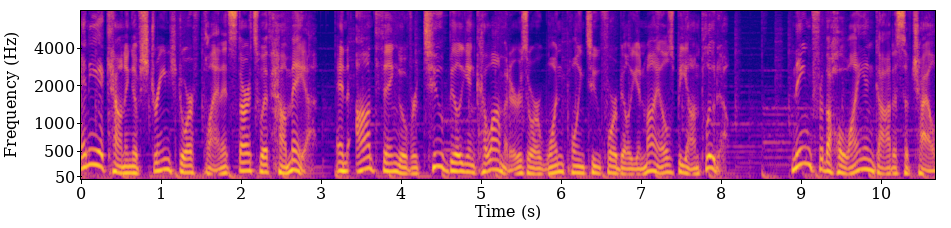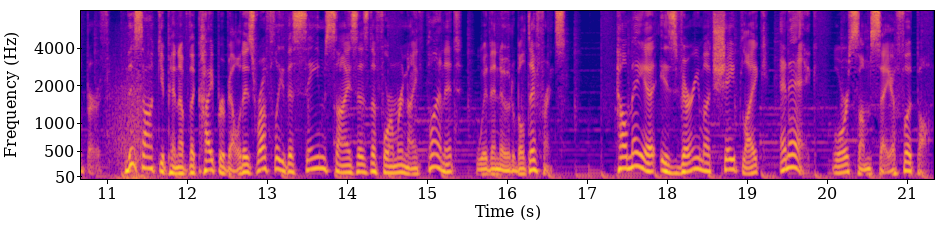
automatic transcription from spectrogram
Any accounting of strange dwarf planets starts with Haumea, an odd thing over 2 billion kilometers or 1.24 billion miles beyond Pluto. Named for the Hawaiian goddess of childbirth, this occupant of the Kuiper Belt is roughly the same size as the former ninth planet, with a notable difference. Haumea is very much shaped like an egg, or some say a football.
